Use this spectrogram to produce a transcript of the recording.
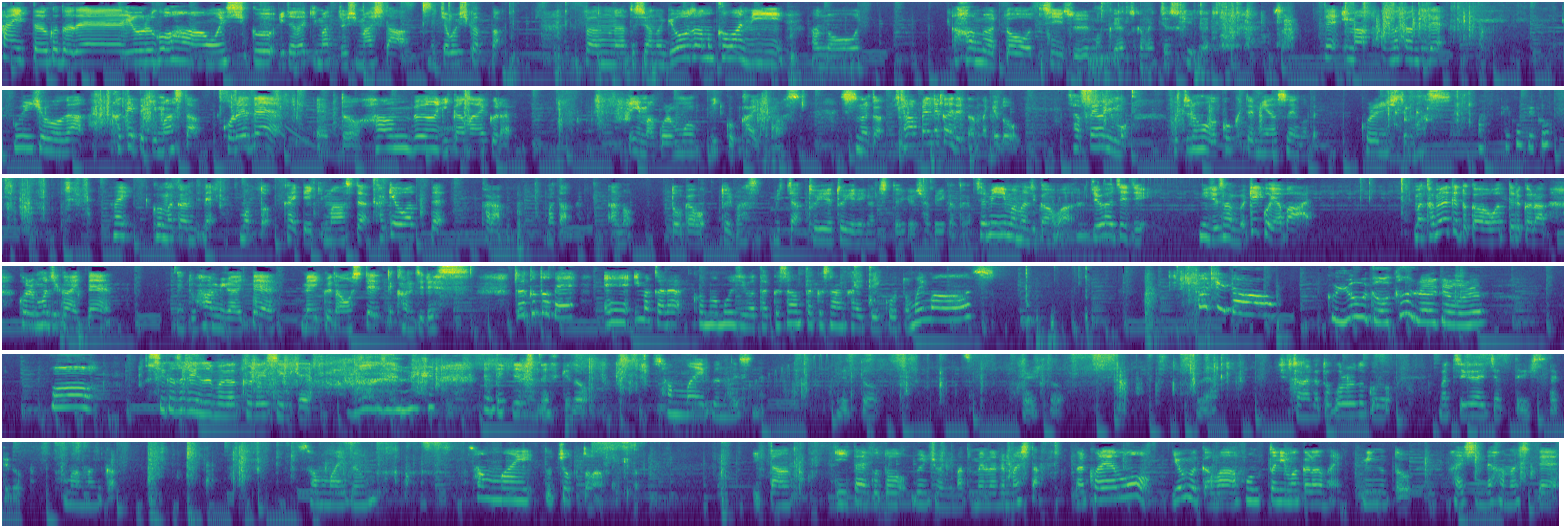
はいということで夜ご飯美味しくいただきマッチョしました。めっちゃ美味しかった。やっぱあの、私あの餃子の皮にあのハムとチーズ巻くやつがめっちゃ好きで。で今こんな感じで文章が書けてきました。これでえっと半分いかないくらい。で今これもう1個書いてます。ちょっとなんかシャーペンで書いてたんだけどシャーペンよりもこっちの方が濃くて見やすいので。これにしてます。あピコピコ。はいこんな感じでもっと書いていきます。では書き終わってからまたあの動画を撮ります。めっちゃトイレトイレになっちゃってるけど喋り方が。ちなみに今の時間は18時23分。結構やばい。まあ髪の毛とかは終わってるからこれも時間いてえっと、歯磨いて、メイク直してって感じです。ということで、えー、今からこの文字をたくさんたくさん書いていこうと思います。書けたこれ読むかわかんないけどね。ああ。生活リズムが狂いすぎて、出てきてるんですけど、3枚分ですね。これと、これと、これ。ちょっとなんかところどころ間違えちゃってる人だけど、まあなんか、3枚分 ?3 枚とちょっとなんだけど、一旦言いたいことを文章にまとめられました。だこれを読むかは本当にわからない。みんなと配信で話して、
